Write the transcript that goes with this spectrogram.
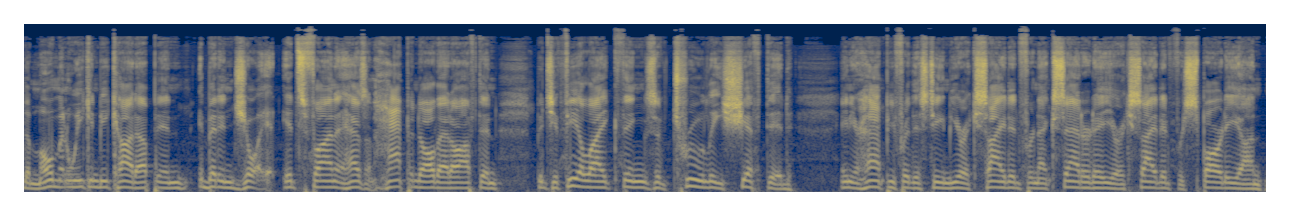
the moment we can be caught up in, but enjoy it. It's fun. It hasn't happened all that often, but you feel like things have truly shifted and you're happy for this team. You're excited for next Saturday. You're excited for Sparty on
